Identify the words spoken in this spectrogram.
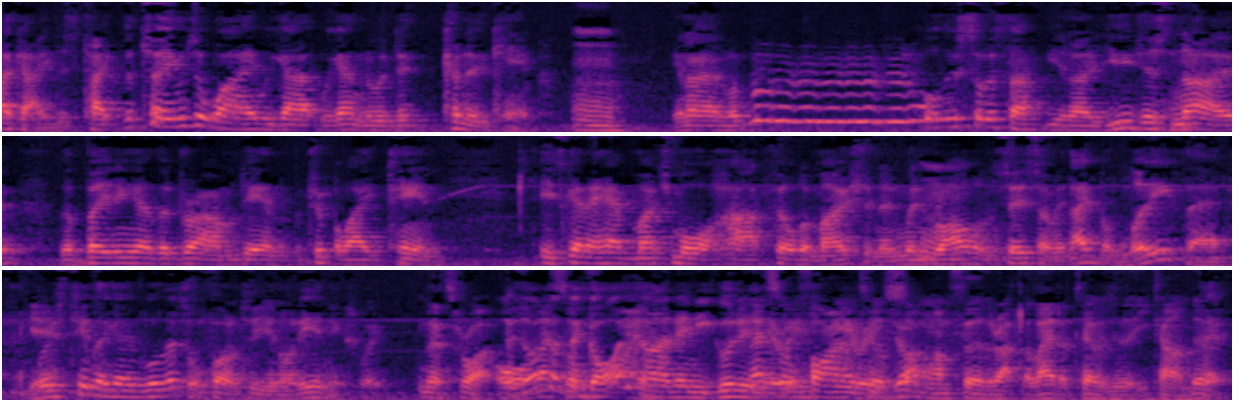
Okay, let's take the teams away. We go. We're going to the canoe camp. Mm. You know, all this sort of stuff. You know, you just know the beating of the drum down at the Triple Eight Ten is going to have much more heartfelt emotion. And when Mm. Roland says something, they believe that. Yeah. Whereas Tim, they go, well, that's all fine until you're not here next week. That's right. Or It's not that the guys fine. aren't any good in That's their all fine until job. someone further up the ladder tells you that you can't do They're it.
